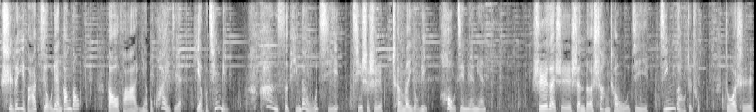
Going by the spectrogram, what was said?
使着一把九炼钢刀，刀法也不快捷，也不轻灵，看似平淡无奇，其实是沉稳有力，后劲绵绵，实在是深得上乘武技精到之处，着实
